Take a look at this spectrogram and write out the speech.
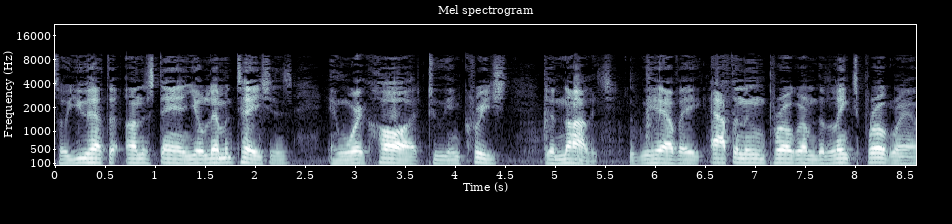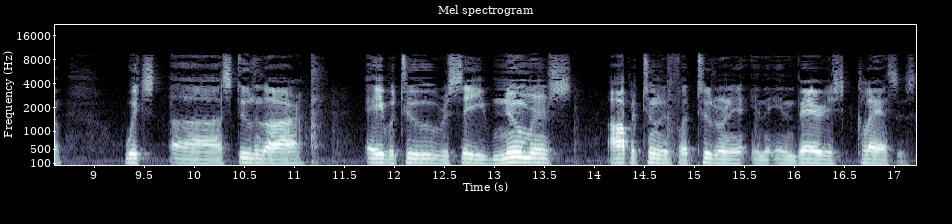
so you have to understand your limitations and work hard to increase your knowledge. We have a afternoon program, the Links program, which uh, students are able to receive numerous opportunities for tutoring in, in various classes.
